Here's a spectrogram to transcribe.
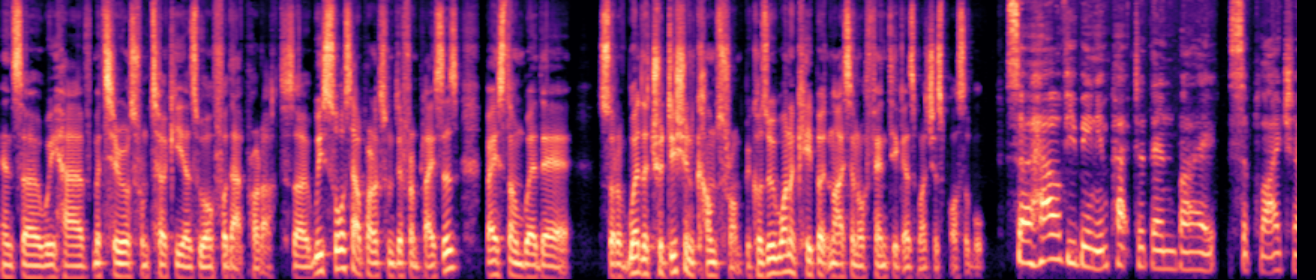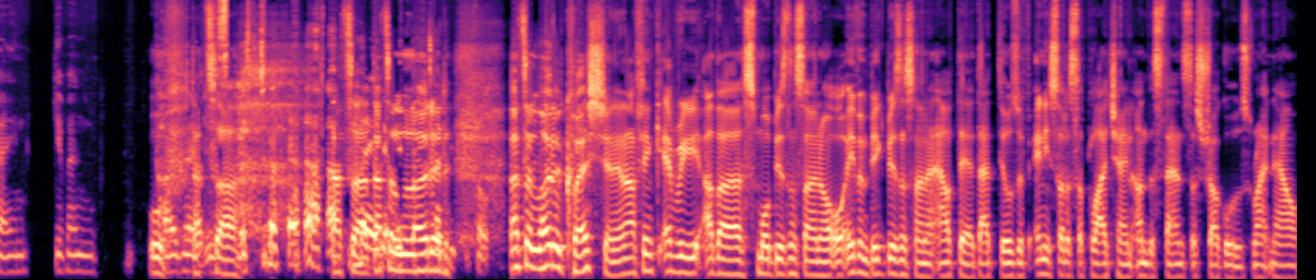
And so we have materials from Turkey as well for that product. So we source our products from different places based on where they're sort of where the tradition comes from because we want to keep it nice and authentic as much as possible. So, how have you been impacted then by supply chain given Oof, that's a that's a that's a loaded that's a loaded question, and I think every other small business owner or even big business owner out there that deals with any sort of supply chain understands the struggles right now.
